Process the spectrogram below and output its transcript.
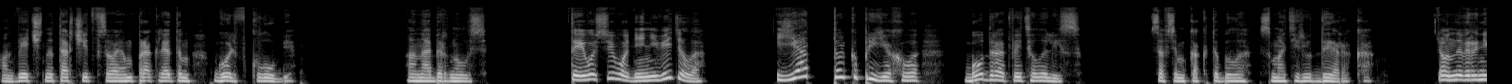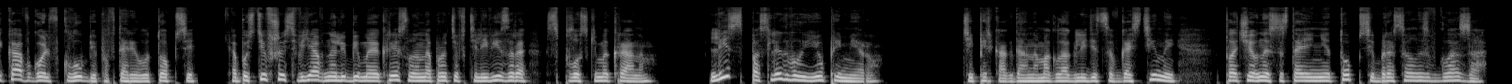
Он вечно торчит в своем проклятом гольф-клубе. Она обернулась. «Ты его сегодня не видела?» «Я только приехала», — бодро ответила Лис. Совсем как это было с матерью Дерека. «Он наверняка в гольф-клубе», — повторила Топси, опустившись в явно любимое кресло напротив телевизора с плоским экраном. Лис последовал ее примеру. Теперь, когда она могла глядеться в гостиной, плачевное состояние Топси бросалось в глаза.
